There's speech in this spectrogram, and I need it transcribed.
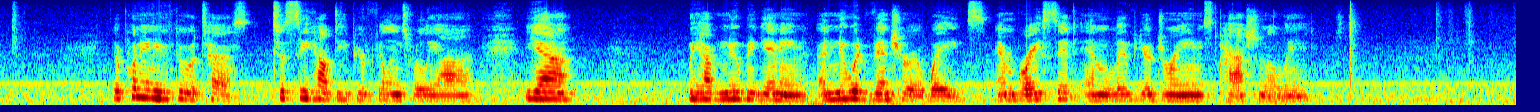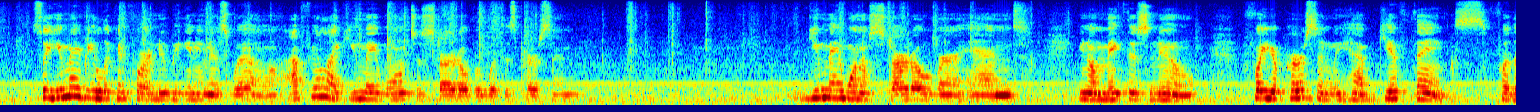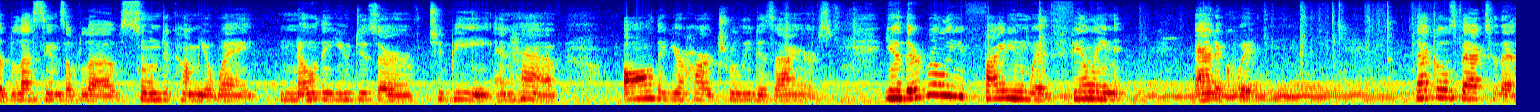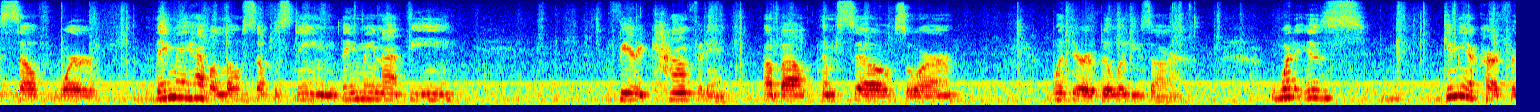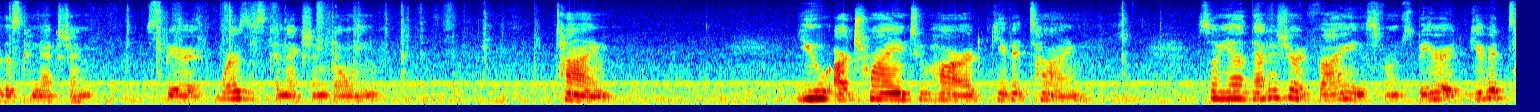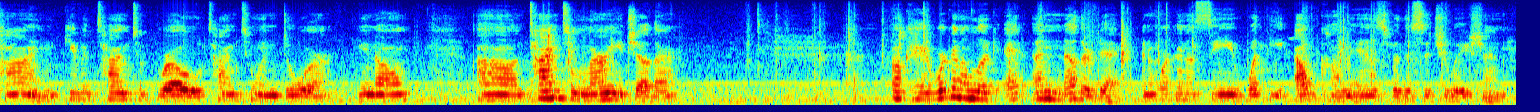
They're putting you through a test to see how deep your feelings really are. Yeah, we have new beginning. A new adventure awaits. Embrace it and live your dreams passionately. So you may be looking for a new beginning as well. I feel like you may want to start over with this person. you may want to start over and, you know, make this new. For your person, we have give thanks for the blessings of love soon to come your way. Know that you deserve to be and have all that your heart truly desires. Yeah, they're really fighting with feeling adequate. That goes back to that self-worth. They may have a low self-esteem. They may not be very confident about themselves or what their abilities are. What is, give me a card for this connection, Spirit. Where is this connection going? Time. You are trying too hard. Give it time. So yeah, that is your advice from Spirit. Give it time. Give it time to grow, time to endure, you know. Uh, time to learn each other. Okay, we're going to look at another deck and we're going to see what the outcome is for the situation.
